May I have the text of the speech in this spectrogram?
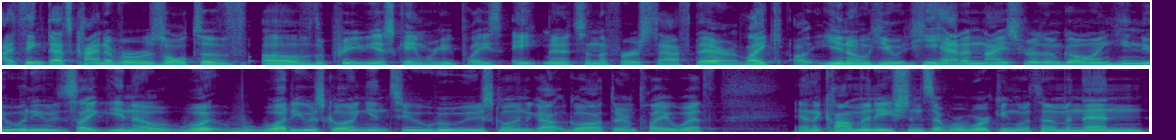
I think that's kind of a result of of the previous game where he plays eight minutes in the first half. There, like uh, you know, he he had a nice rhythm going. He knew when he was like you know what what he was going into, who he was going to go, go out there and play with, and the combinations that were working with him. And then,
